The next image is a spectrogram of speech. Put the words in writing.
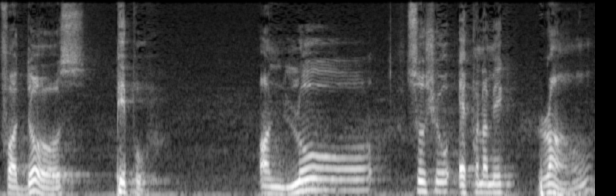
for those people on low socio-economic rung.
